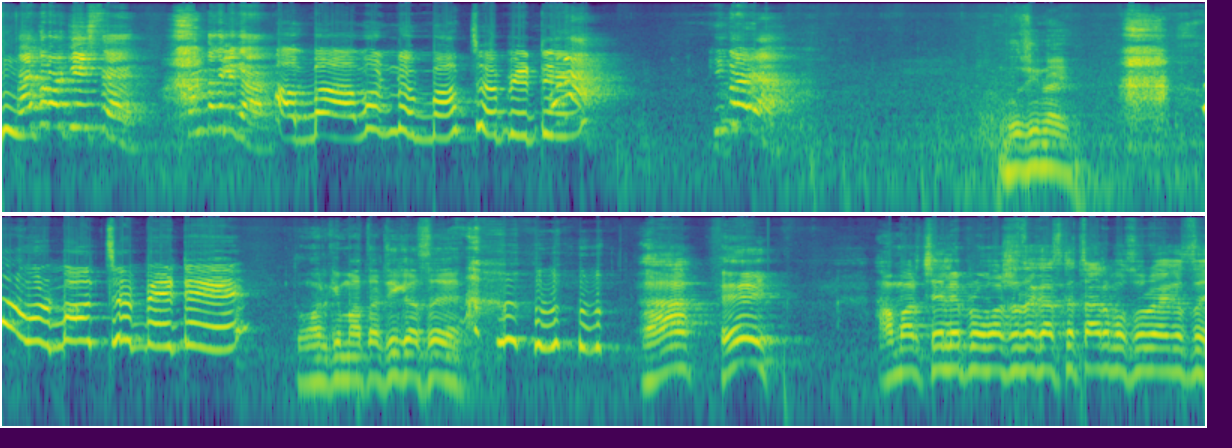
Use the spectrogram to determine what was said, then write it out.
তোমার কি হয়েছে? আব্বা আমার না বাচ্চা পেটে। কি করে? বুঝি নাই। আমার বাচ্চা পেটে। তোমার কি মাথা ঠিক আছে? হ্যাঁ? এই! আমার ছেলে প্রবাসে থাকে আজকে চার বছর হয়ে গেছে।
